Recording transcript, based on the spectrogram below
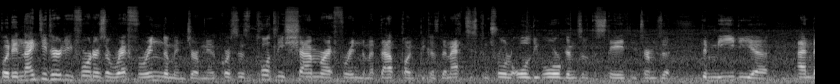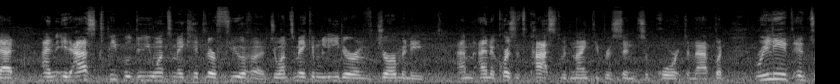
but in 1934, there's a referendum in Germany. Of course, it's a totally sham referendum at that point because the Nazis control all the organs of the state in terms of the media and that. And it asks people, do you want to make Hitler Führer? Do you want to make him leader of Germany? And of course, it's passed with 90% support and that. But really, it, it's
